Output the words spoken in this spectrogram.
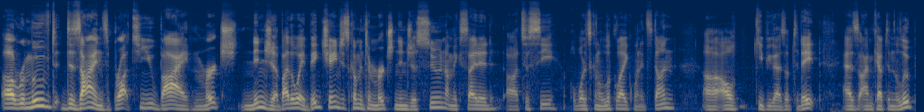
Uh, removed designs brought to you by Merch Ninja. By the way, big change is coming to Merch Ninja soon. I'm excited uh, to see what it's going to look like when it's done. Uh, I'll keep you guys up to date as I'm kept in the loop.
